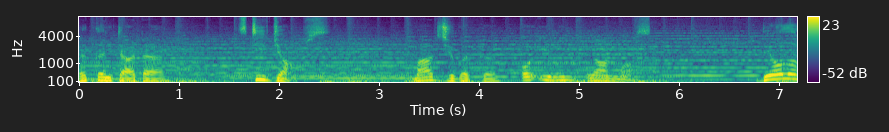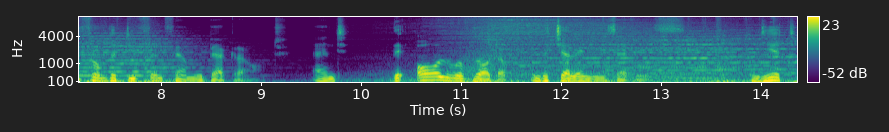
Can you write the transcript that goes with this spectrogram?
Ratan Tata, Steve Jobs, Mark Zuckerberg, or even Elon Musk. They all are from the different family background and they all were brought up in the challenging settings. And yet,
